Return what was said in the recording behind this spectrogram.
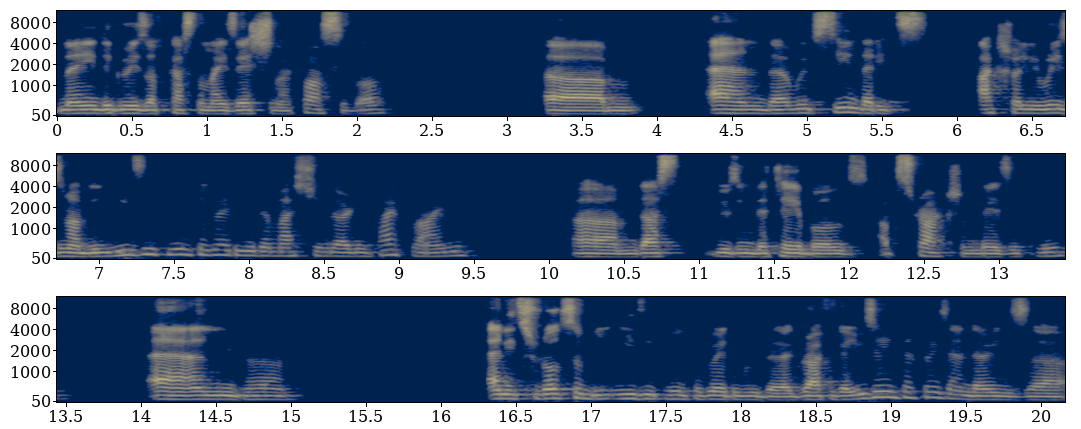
many degrees of customization are possible. Um, and uh, we've seen that it's actually reasonably easy to integrate with a machine learning pipeline, um, just using the tables abstraction, basically. And uh, and it should also be easy to integrate with the graphical user interface, and there is uh,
